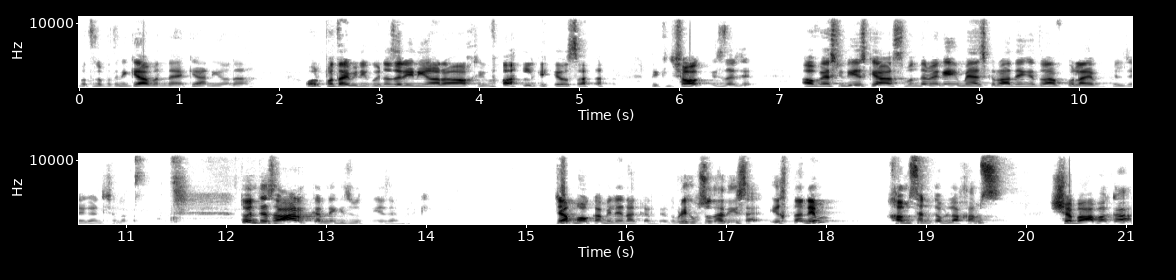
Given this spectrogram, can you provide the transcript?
مطلب پتہ نہیں کیا بننا ہے، کیا نہیں ہونا۔ اور پتہ بھی نہیں، کوئی نظر ہی نہیں آ رہا، آخری بال کے سارا لیکن شوق اس درجے۔ آپ ویسٹ انڈیز کے سمندر میں کہیں میچ کروا دیں گے تو آپ کو لائیو مل جائے گا ان شاء اللہ تو انتظار کرنے کی ضرورت نہیں ہے ذہن میں رکھیے جب موقع ملے نہ کر دیں۔ تو بڑی خوبصورت حدیث ہے اختنم خمسن قبلہ خمس، شبابہ کا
